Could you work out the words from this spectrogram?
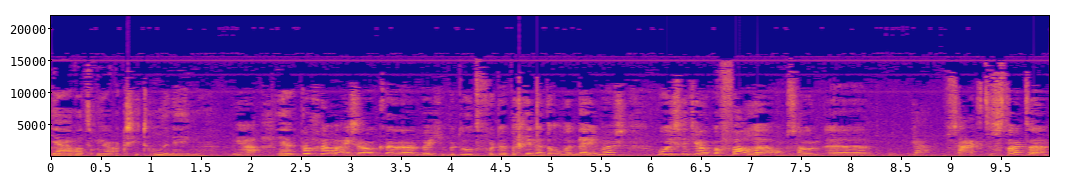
ja, wat meer actie te ondernemen. Ja, dit programma is ook eh, een beetje bedoeld voor de beginnende ondernemers. Hoe is het jou bevallen om zo'n ja, zaak te starten?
